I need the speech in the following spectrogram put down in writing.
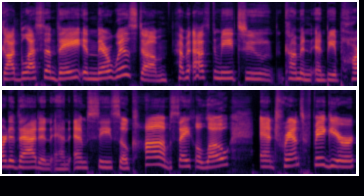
God bless them. They, in their wisdom, have asked me to come and, and be a part of that and, and MC. So come, say hello, and transfigure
